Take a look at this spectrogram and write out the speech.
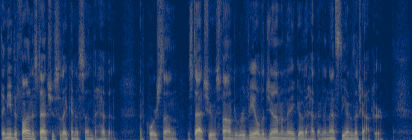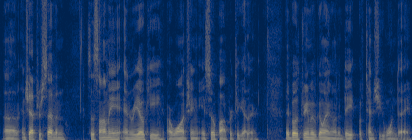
They need to find the statue so they can ascend to heaven. Of course, then the statue is found to reveal the gem and they go to heaven, and that's the end of the chapter. Uh, in chapter 7, Sasami and Ryoki are watching a soap opera together. They both dream of going on a date with Tenchi one day,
